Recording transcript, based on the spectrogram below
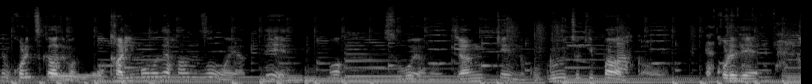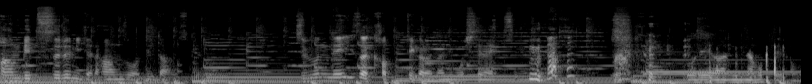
でもこれ使わず、まあこう借り物でハンズオンはやって、あすごいあの、じゃんけんのこうグーチョキパーとかをこれで判別するみたいなハンズオンが出たんですけど、自分でいざ買ってから何もしてないんですよ。これはみんな持ってるかも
